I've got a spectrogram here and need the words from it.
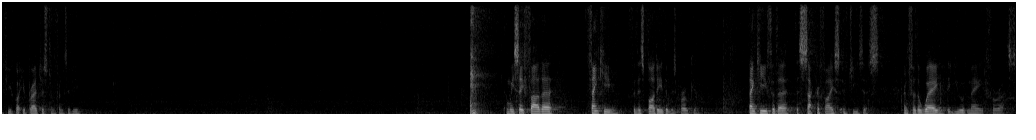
If you've got your bread just in front of you. We say, Father, thank you for this body that was broken. Thank you for the, the sacrifice of Jesus and for the way that you have made for us.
